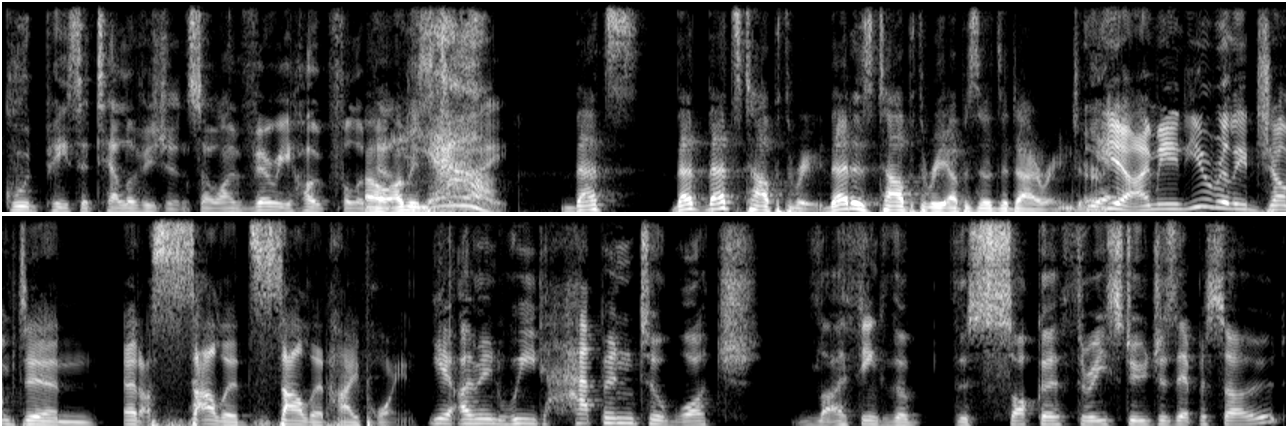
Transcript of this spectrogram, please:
good piece of television, so I'm very hopeful about. Oh, about I mean, Yeah. today. That's that. That's top three. That is top three episodes of Die Ranger. Yeah. Yeah, I mean, you really jumped in at a solid, solid high point. Yeah, I mean, we'd happened to watch, I think the the soccer Three Stooges episode,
